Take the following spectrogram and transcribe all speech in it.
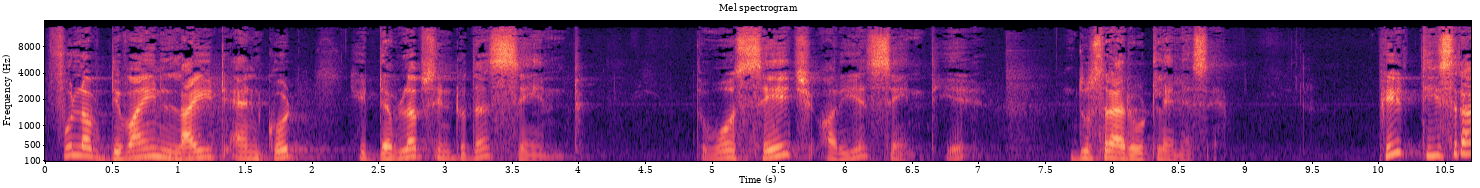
full of divine light and good, he develops into the saint. तो वो सेज और ये सेंट ये दूसरा रूट लेने से फिर तीसरा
